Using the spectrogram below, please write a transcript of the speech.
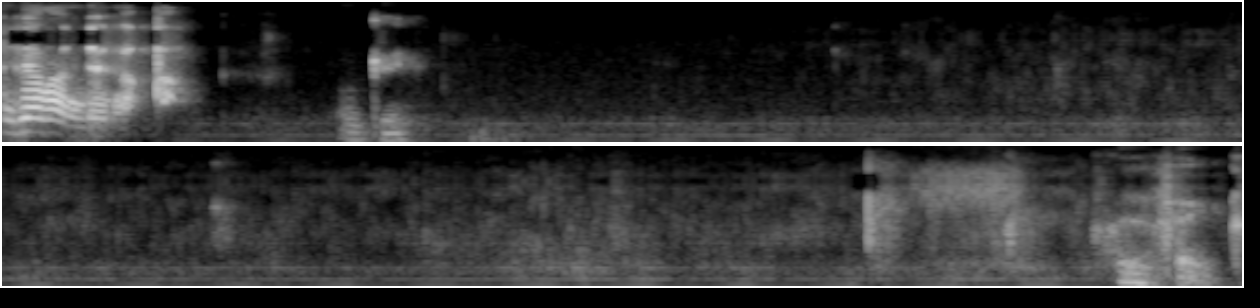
Van llegando. Ok. Perfecto.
